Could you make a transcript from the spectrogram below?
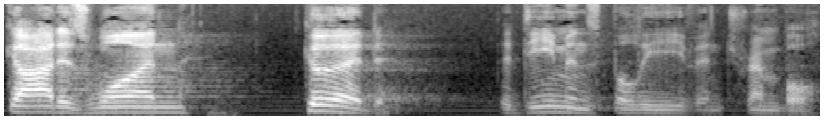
God is one. Good. The demons believe and tremble.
